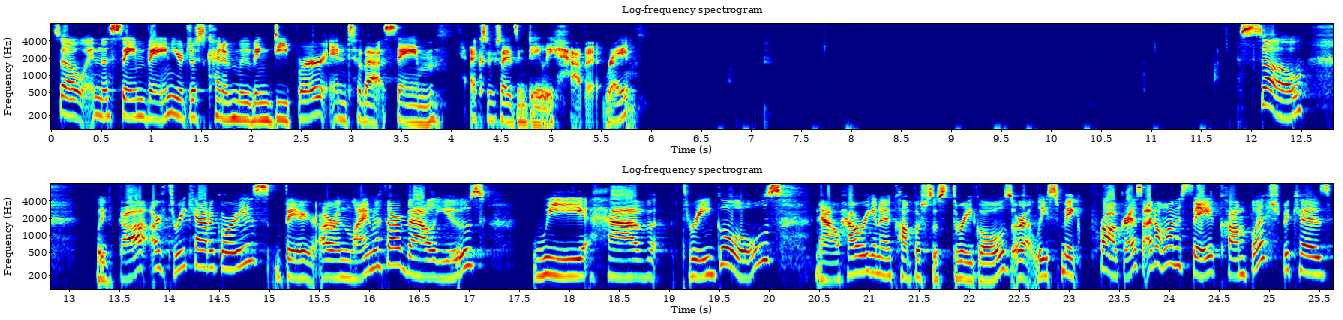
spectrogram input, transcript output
So, in the same vein, you're just kind of moving deeper into that same exercising daily habit, right? So we've got our three categories, they are in line with our values. We have three goals. Now, how are we going to accomplish those three goals or at least make progress? I don't want to say accomplish because,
